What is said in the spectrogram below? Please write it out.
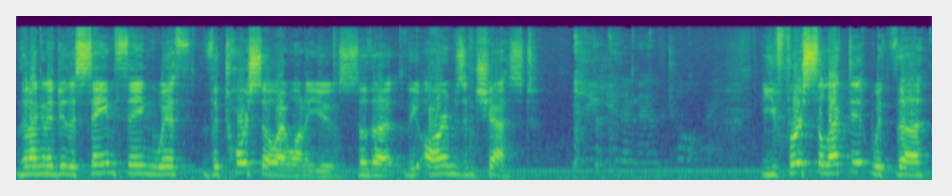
Then I'm going to do the same thing with the torso I want to use. So the, the arms and chest. You tool, right? You first select it with the,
